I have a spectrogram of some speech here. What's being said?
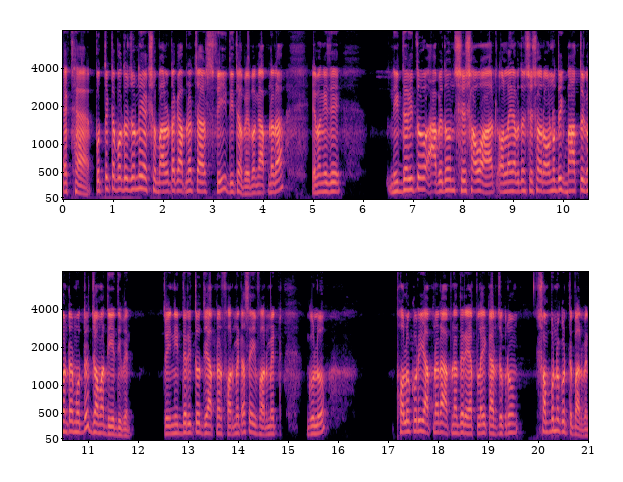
এক হ্যাঁ প্রত্যেকটা পদের জন্যই একশো বারো টাকা আপনার চার্জ ফি দিতে হবে, এবং আপনারা, এবং এই যে নির্ধারিত আবেদন শেষ হওয়ার অনলাইন আবেদন শেষ হওয়ার অনধিক বাহাত্তর ঘণ্টার মধ্যে জমা দিয়ে দিবেন। তো এই নির্ধারিত যে আপনার ফরম্যাট আছে, এই ফরম্যাটগুলো ফলো করেই আপনারা আপনাদের অ্যাপ্লাই কার্যক্রম সম্পন্ন করতে পারবেন।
